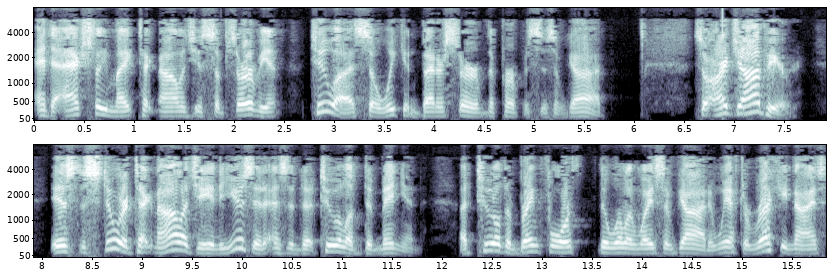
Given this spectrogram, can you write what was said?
and to actually make technology subservient to us so we can better serve the purposes of God. So our job here is to steward technology and to use it as a tool of dominion, a tool to bring forth the will and ways of God. And we have to recognize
